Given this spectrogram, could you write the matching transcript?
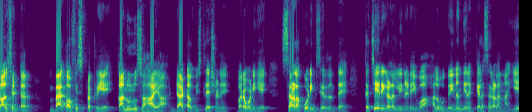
ಕಾಲ್ ಸೆಂಟರ್, ಬ್ಯಾಕ್ ಆಫೀಸ್ ಪ್ರಕ್ರಿಯೆ, ಕಾನೂನು ಸಹಾಯ, ಡಾಟಾ ವಿಶ್ಲೇಷಣೆ, ಬರವಣಿಗೆ, ಸರಳ ಕೋಡಿಂಗ್ ಸೇರಿದಂತೆ ಕಚೇರಿಗಳಲ್ಲಿ ನಡೆಯುವ ಹಲವು ದೈನಂದಿನ ಕೆಲಸಗಳನ್ನು ಎ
